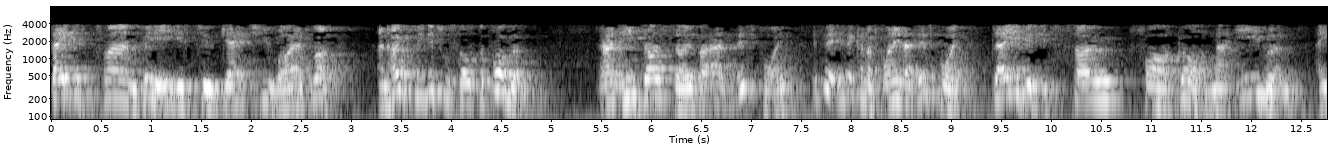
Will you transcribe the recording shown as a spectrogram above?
David's plan B is to get Uriah drunk, and hopefully this will solve the problem. And he does so, but at this point, isn't it, isn't it kind of funny that at this point, David is so far gone that even a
